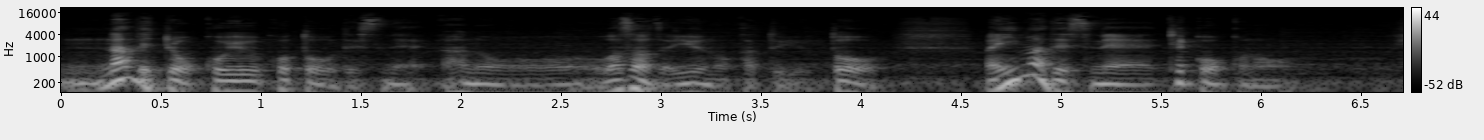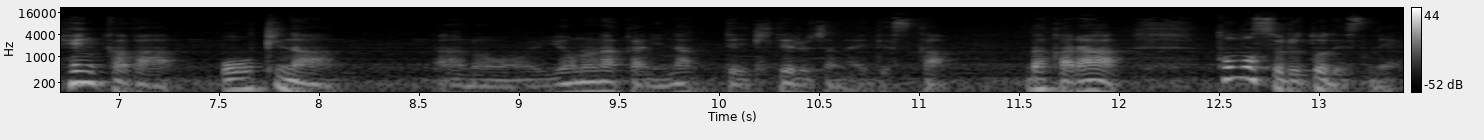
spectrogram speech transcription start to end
なんで今日こういうことをですね、あのわざわざ言うのかというと、ま今ですね、結構この変化が大きなあの世の中になってきてるじゃないですか。だから、ともするとですね、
